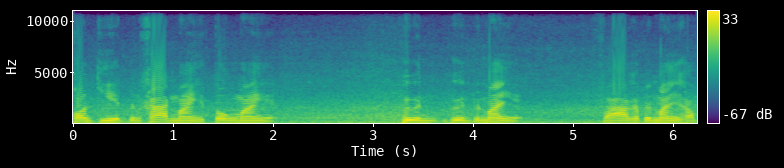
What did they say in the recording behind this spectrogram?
คอนกรีตเป็นคาดไม้ตรงไม้พื้นพื้นเป็นไม้ฟ้าก็เป็นไม้ครับ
